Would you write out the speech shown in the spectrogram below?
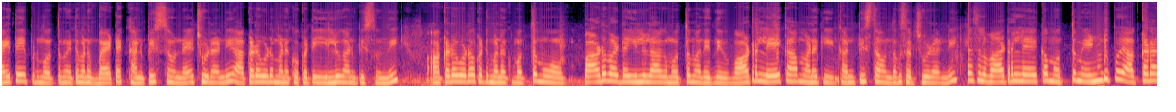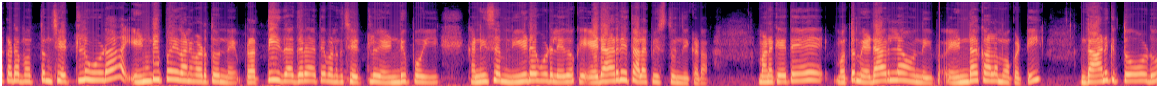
అయితే ఇప్పుడు మొత్తం అయితే మనకు బయటకు కనిపిస్తున్నాయి. చూడండి అక్కడ కూడా మనకు ఒకటి ఇల్లు కనిపిస్తుంది. అక్కడ కూడా ఒకటి మనకు మొత్తం పాడుపడ్డ ఇల్లు లాగా మొత్తం అది వాటర్ లేక మనకి కనిపిస్తా ఉంది ఒకసారి చూడండి. అసలు వాటర్ లేక మొత్తం ఎండిపోయి అక్కడక్కడ మొత్తం చెట్లు కూడా ఎండిపోయి కనబడుతున్నాయి. ప్రతి దగ్గర అయితే మనకు చెట్లు ఎండిపోయి కనీసం నీడ కూడా లేదు. ఒక ఎడారిని తలపిస్తుంది ఇక్కడ. మనకైతే మొత్తం ఎడారిలా ఉంది. ఎండాకాలం ఒకటి. దానికి తోడు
